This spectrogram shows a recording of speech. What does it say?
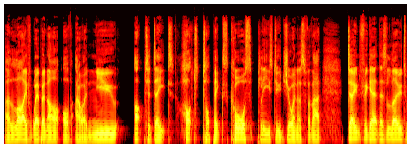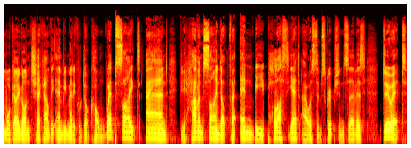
a live webinar of our new up to date hot topics course. Please do join us for that. Don't forget, there's loads more going on. Check out the nbmedical.com website. And if you haven't signed up for NB Plus yet, our subscription service, do it.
